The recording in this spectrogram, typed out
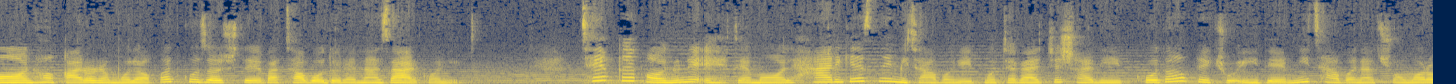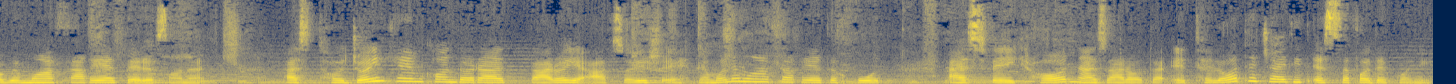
آنها قرار ملاقات گذاشته و تبادل نظر کنید. طبق قانون احتمال هرگز نمی توانید متوجه شوید کدام فکر و ایده می تواند شما را به موفقیت برساند. پس تا جایی که امکان دارد برای افزایش احتمال موفقیت خود از فکرها، نظرات و اطلاعات جدید استفاده کنید.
